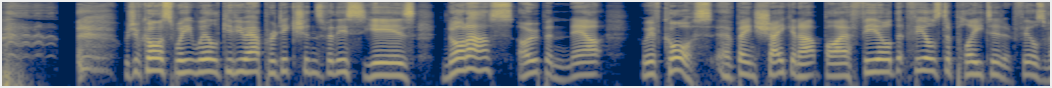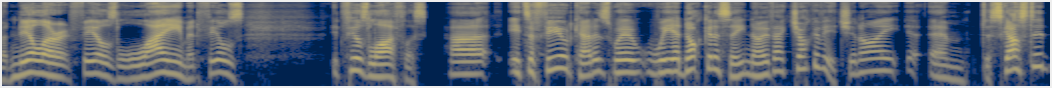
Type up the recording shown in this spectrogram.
Which, of course, we will give you our predictions for this year's Not Us Open. Now, we, of course, have been shaken up by a field that feels depleted. It feels vanilla. It feels lame. It feels, it feels lifeless. Uh, it's a field, Catters, where we are not going to see Novak Djokovic. And I am disgusted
